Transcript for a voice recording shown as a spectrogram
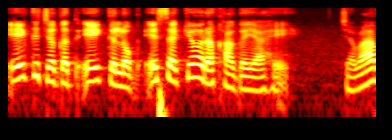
एक जगत, एक लोक, ऐसा क्यों रखा गया है? जवाब,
